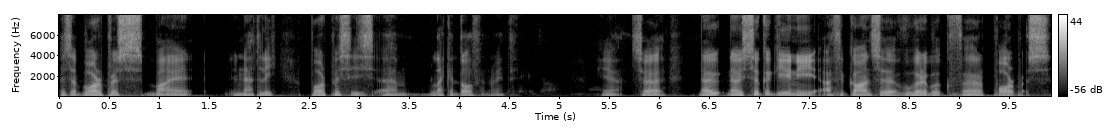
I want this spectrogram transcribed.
is 'n porpoise by Natalie. Porpoise is um like a dolphin, right? Ja. Yeah, so nou nou soek ek hier in die Afrikaanse woordeboek vir porpoise.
